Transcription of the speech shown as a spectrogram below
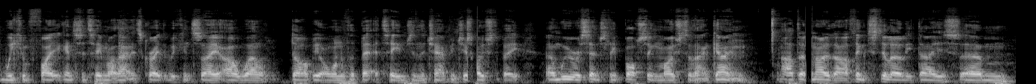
we can fight against a team like that. And it's great that we can say, oh, well, Derby are one of the better teams in the Championship, supposed to be. And we were essentially bossing most of that game. I don't know, though. I think it's still early days um,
